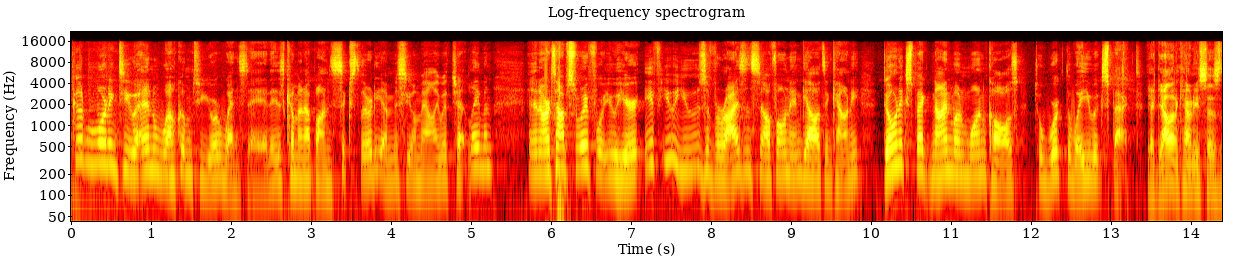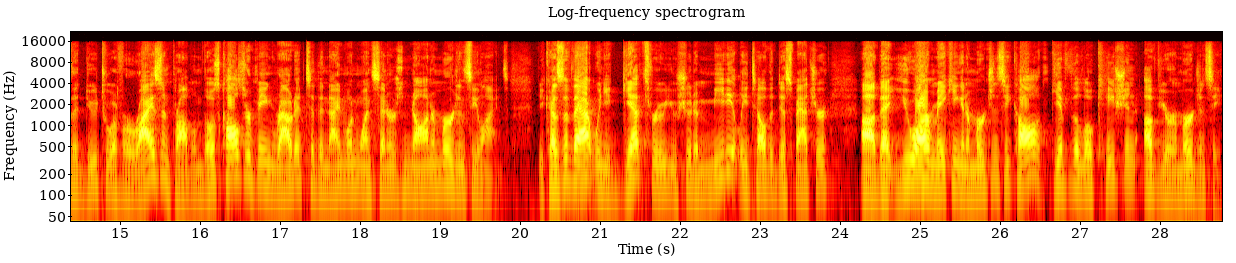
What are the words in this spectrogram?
Good morning to you and welcome to your Wednesday. It is coming up on 6:30. I'm Missy O'Malley with Chet Layman. And our top story for you here, if you use a Verizon cell phone in Gallatin County, don't expect 911 calls to work the way you expect. Yeah, Gallatin County says that due to a Verizon problem, those calls are being routed to the 911 center's non-emergency lines. Because of that, when you get through, you should immediately tell the dispatcher uh, that you are making an emergency call. Give the location of your emergency.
